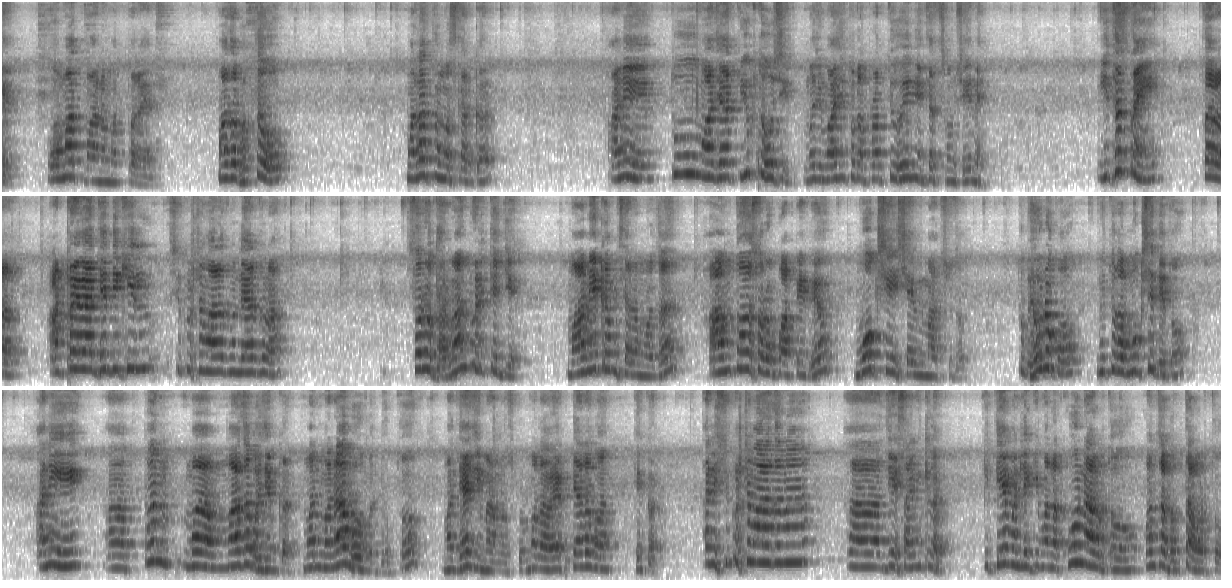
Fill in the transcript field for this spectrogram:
वमात मान मत्परायण माझा भक्त हो. मलाच नमस्कार कर. आणि तू माझ्यात युक्त होशील. म्हणजे माझी तुला प्राप्ती होईल याच्यात संशय नाही. इथंच नाही तर अठराव्या अध्याय देखील श्रीकृष्ण महाराज म्हणले अर्जुना सर्व धर्मांपरित्यज्य मामेकम शरणमज आम तो सर्व पापे भेव मोक्ष इष्यामी तू भेऊ नको मी तुला मोक्ष देतो. आणि पण मा माझं भजन कर. मन मना भाऊ दुखतो मध्याजी माणूस कर मला एकट्याला म हे कर. आणि श्रीकृष्ण महाराजांना जे सांगितलं की ते म्हणले की मला कोण आवडतो? कोणचा भक्त आवडतो?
